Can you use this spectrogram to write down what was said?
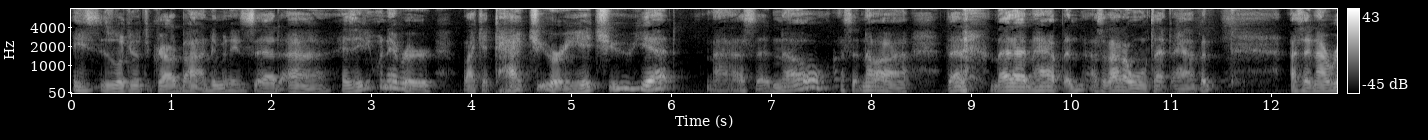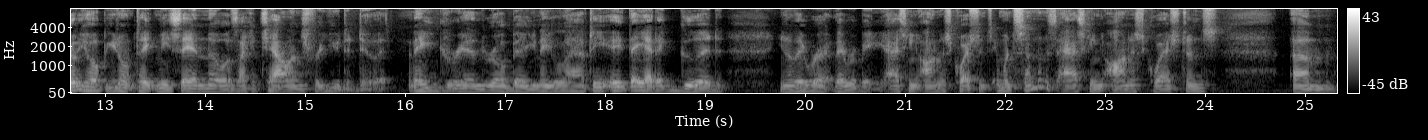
he's, he's looking at the crowd behind him, and he said, uh, "Has anyone ever like attacked you or hit you yet?" And I said, no. I said, no, I, that, that hadn't happened. I said, I don't want that to happen. I said, and I really hope you don't take me saying no as like a challenge for you to do it. And he grinned real big and he laughed. He, they had a good, you know, they were they were asking honest questions. And when someone is asking honest questions, um,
